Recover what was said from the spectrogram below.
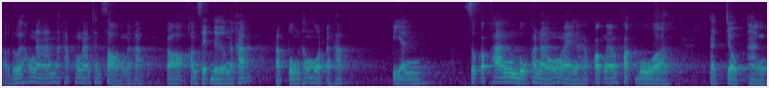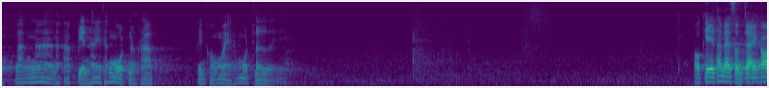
ต่อด้วยห้องน้ำนะครับ ห้องน้ำชั้นสองนะครับ ก็คอนเซ็ปต์เดิมนะครับ ปรับปรุงทั้งหมดนะครับ เปลี่ยนสุขภัณฑ์บุผนังใหม่นะครับก๊อกน้ำฝักบัว กระจกอ่างล้างหน้านะครับ เปลี่ยนให้ทั้งหมดนะครับ เป็นของใหม่ทั้งหมดเลย โอเค ท่านใดสนใจก็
